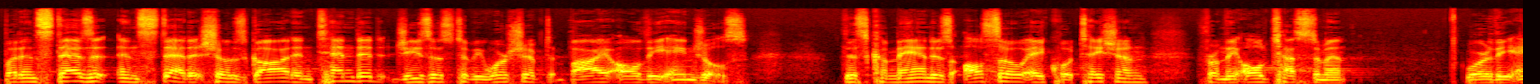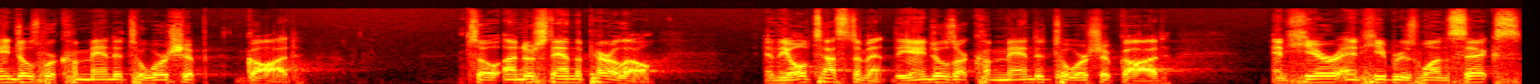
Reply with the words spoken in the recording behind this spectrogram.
But instead, instead, it shows God intended Jesus to be worshiped by all the angels. This command is also a quotation from the Old Testament where the angels were commanded to worship God. So understand the parallel. In the Old Testament, the angels are commanded to worship God. And here in Hebrews 1 6,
